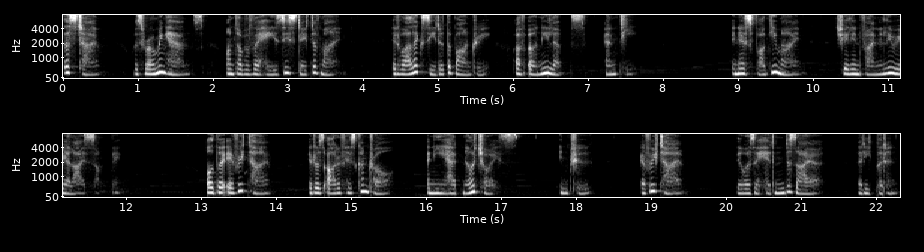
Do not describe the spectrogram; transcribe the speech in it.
this time, with roaming hands on top of a hazy state of mind, it well exceeded the boundary of only lips and teeth. In his foggy mind, Xie Lian finally realized something. Although every time it was out of his control and he had no choice, in truth, every time there was a hidden desire that he couldn't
